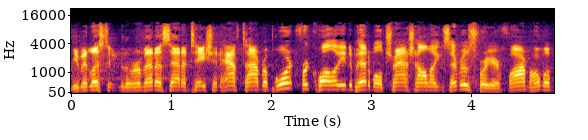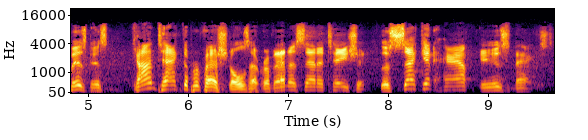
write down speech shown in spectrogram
You've been listening to the Ravenna Sanitation halftime report for quality, dependable trash hauling service for your farm, home, or business. Contact the professionals at Ravenna Sanitation. The second half is next.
